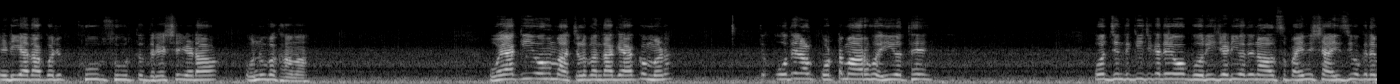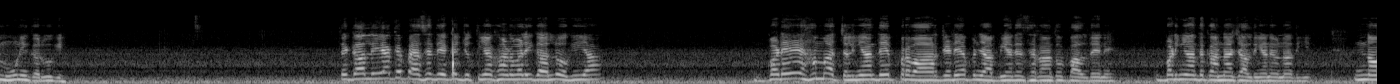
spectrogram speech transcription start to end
ਇੰਡੀਆ ਦਾ ਕੁਝ ਖੂਬਸੂਰਤ ਦ੍ਰਿਸ਼ ਜਿਹੜਾ ਉਹਨੂੰ ਵਿਖਾਵਾਂ। ਹੋਇਆ ਕਿ, ਉਹ ਹਿਮਾਚਲ ਬੰਦਾ ਗਿਆ ਘੁੰਮਣ ਤੇ ਉਹਦੇ ਨਾਲ ਕੁੱਟਮਾਰ ਹੋਈ ਉੱਥੇ। ਉਹ ਜ਼ਿੰਦਗੀ 'ਚ ਕਦੇ ਉਹ ਗੋਰੀ ਜਿਹੜੀ ਉਹਦੇ ਨਾਲ ਸਪਾਈਨਿਸ਼ ਆਈ ਸੀ, ਉਹ ਕਦੇ ਮੂੰਹ ਨਹੀਂ ਕਰੂਗੀ। ਤੇ ਗੱਲ ਇਹ ਆ ਕਿ ਪੈਸੇ ਦੇ ਕੇ ਜੁੱਤੀਆਂ ਖਾਣ ਵਾਲੀ ਗੱਲ ਹੋ ਗਈ ਆ। ਬੜੇ ਹਿਮਾਚਲੀਆਂ ਦੇ ਪਰਿਵਾਰ ਜਿਹੜੇ ਆ ਪੰਜਾਬੀਆਂ ਦੇ ਸਿਰਾਂ ਤੋਂ ਪਲਦੇ ਨੇ। ਬੜੀਆਂ ਦੁਕਾਨਾਂ ਚੱਲਦੀਆਂ ਨੇ ਉਹਨਾਂ ਦੀ 9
